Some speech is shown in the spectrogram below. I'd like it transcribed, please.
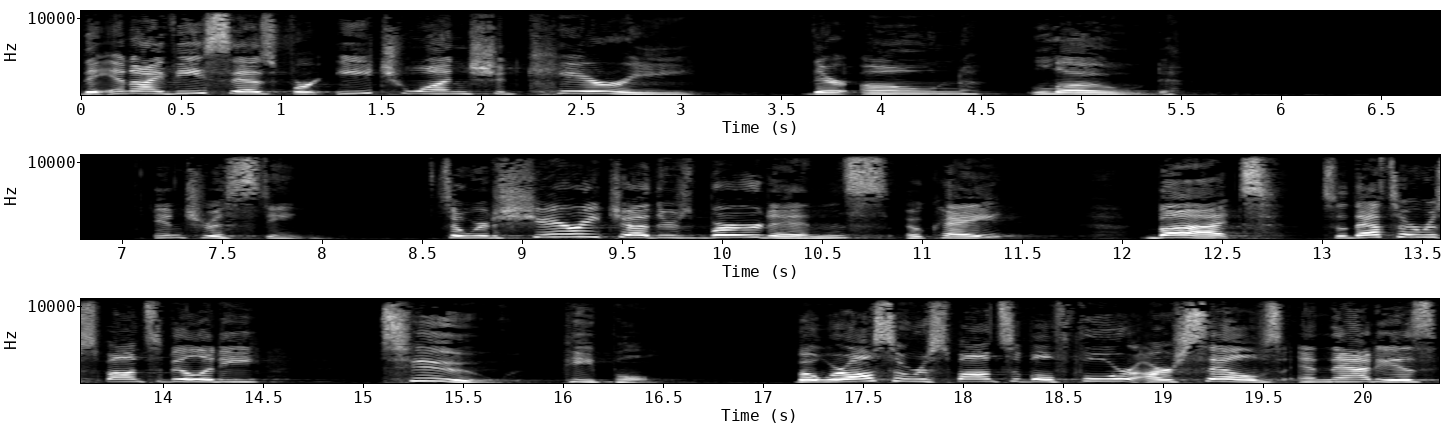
The NIV says, for each one should carry their own load. Interesting. So we're to share each other's burdens, okay? But, so that's our responsibility to people. But we're also responsible for ourselves, and that is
